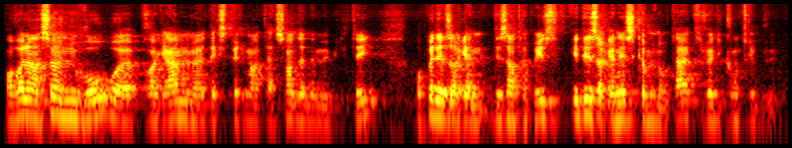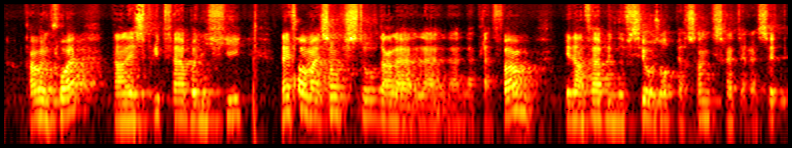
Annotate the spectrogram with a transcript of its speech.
on va lancer un nouveau euh, programme d'expérimentation de la mobilité auprès des, des entreprises et des organismes communautaires qui veulent y contribuer. Encore une fois, dans l'esprit de faire bonifier l'information qui se trouve dans la, la, la, plateforme et d'en faire bénéficier aux autres personnes qui seraient intéressées de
